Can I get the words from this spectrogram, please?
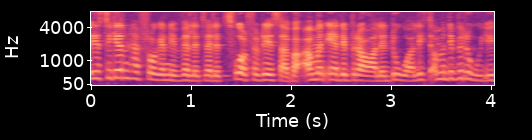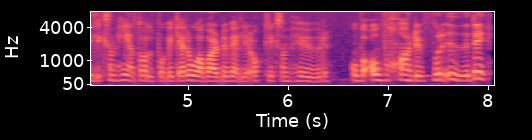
jag tycker att den här frågan är väldigt, väldigt svår för det är så här, bara, ja, men är det bra eller dåligt? Ja, men det beror ju liksom helt och hållet på vilka råvaror du väljer och liksom hur och, och vad du får i dig.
